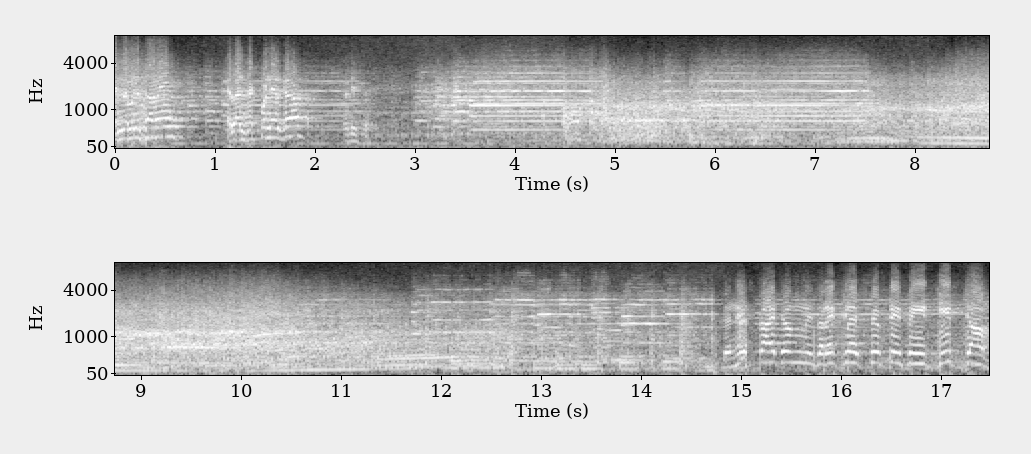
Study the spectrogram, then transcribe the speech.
എന്നെ മനസ്സാമേ എല്ലാം ചെക്ക് പണിയെടുക്കാം ready sir Next item is a reckless 50 feet deep jump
